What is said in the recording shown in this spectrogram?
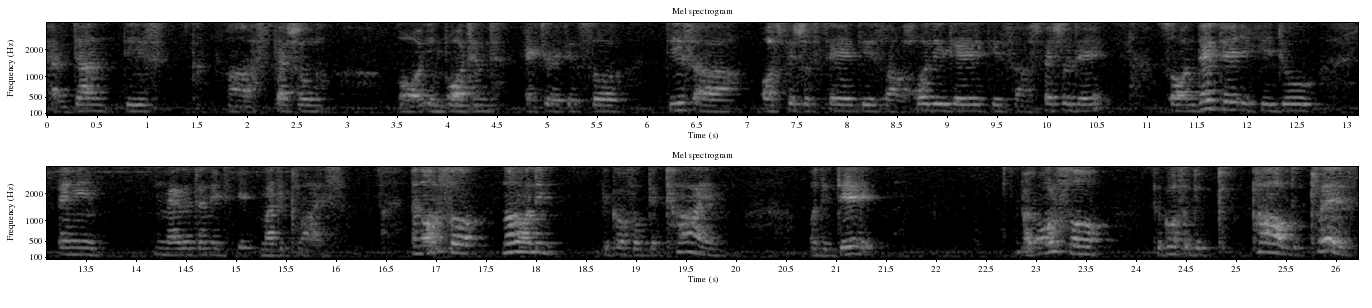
have done these uh, special or important activities. So these are auspicious day, these are holy day, these are special day. So on that day, if we do any merit, then it, it multiplies. And also, not only because of the time or the day, but also because of the power of the place,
